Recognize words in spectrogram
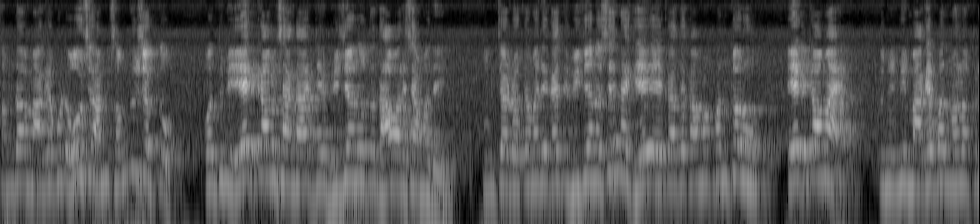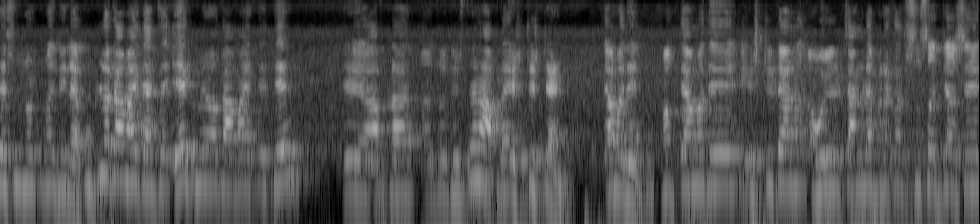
समजा मागे पुढे होऊ शकतो. आम्ही समजू शकतो. पण तुम्ही एक काम सांगा जे व्हिजन होतं दहा वर्षामध्ये तुमच्या डोक्यामध्ये काय व्हिजन असेल ना हे एखादं काम आपण करू. एक काम आहे तुम्ही मी मागे पण मला प्रेस नोटमध्ये दिलं आहे कुठलं काम आहे त्यांचं? एकमेव काम आहे ते ते आपला जो दिसतो ना आपला एस टी स्टँड त्यामध्ये. मग त्यामध्ये एस टी स्टँड होईल चांगल्या प्रकारे सुसज्ज असेल.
